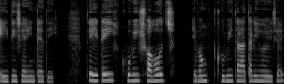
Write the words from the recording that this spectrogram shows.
এই ডিজাইনটা দিই তো এটাই খুবই সহজ এবং খুবই তাড়াতাড়ি হয়ে যায়।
